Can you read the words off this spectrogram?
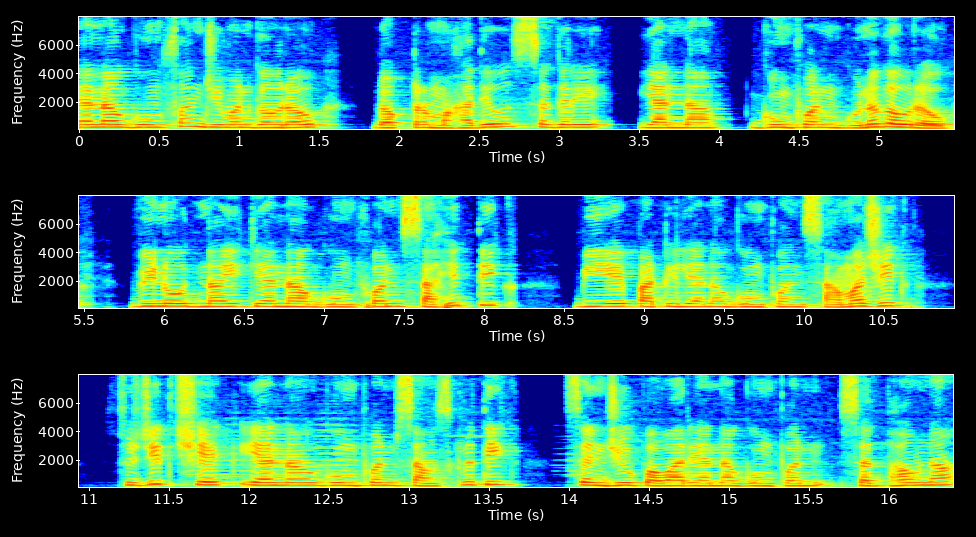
यांना गुंफन जीवनगौरव डॉक्टर महादेव सगरे यांना गुंफन गुणगौरव विनोद नाईक यांना गुंफन साहित्यिक बी. ए. पाटील यांना गुंफन सामाजिक सुजित शेख यांना गुंफन सांस्कृतिक संजीव पवार यांना गुंफन सद्भावना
